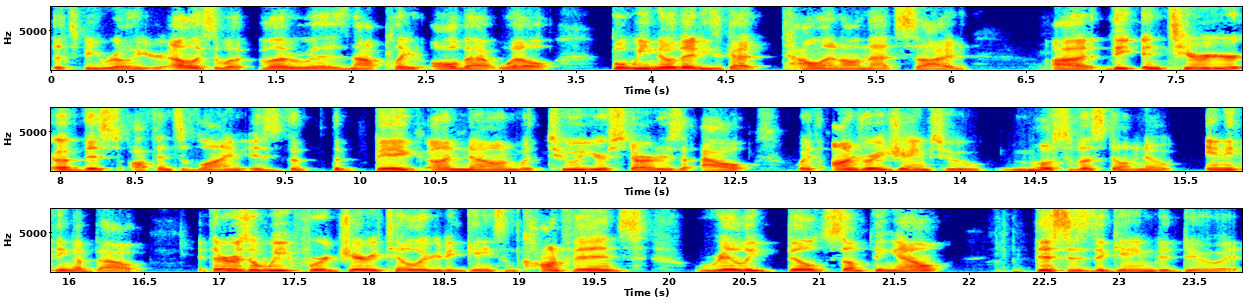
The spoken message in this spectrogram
let's be real here. Alex Leatherwood has not played all that well, but we know that he's got talent on that side. Uh, the interior of this offensive line is the the big unknown with two of your starters out, with Andre James, who most of us don't know anything about. If there is a week for Jerry Tillery to gain some confidence, really build something out, this is the game to do it.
